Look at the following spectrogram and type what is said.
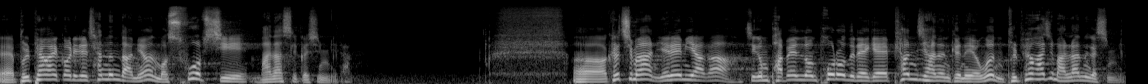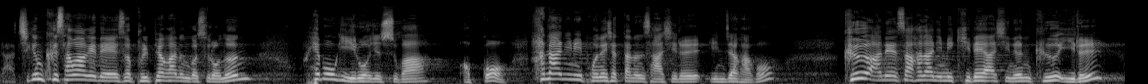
예, 불평할 거리를 찾는다면 뭐 수없이 많았을 것입니다. 어, 그렇지만 예레미야가 지금 바벨론 포로들에게 편지하는 그 내용은 불평하지 말라는 것입니다. 지금 그 상황에 대해서 불평하는 것으로는 회복이 이루어질 수가 없고 하나님이 보내셨다는 사실을 인정하고 그 안에서 하나님이 기대하시는 그 일을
